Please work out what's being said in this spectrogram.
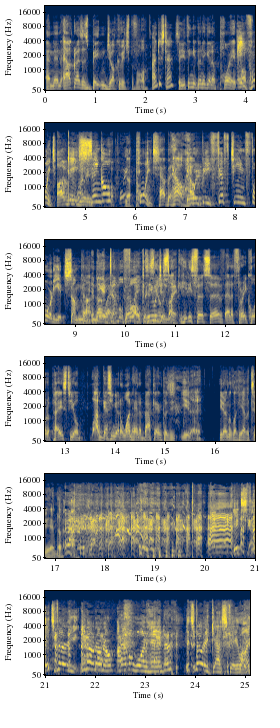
And then Alcaraz has beaten Djokovic before. I understand. So you think you're going to get a point? a off point, a arguably- single No. point. How- but how? It How- would be 15-40 at some No, point. no be a way. double no fault, because he would just only like hit his first serve at a three quarter pace to your. I'm guessing you got a one handed backhand because you know you don't look like you have a two It's it's very you know no no. I have a one hander. It's very Gasquet like.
